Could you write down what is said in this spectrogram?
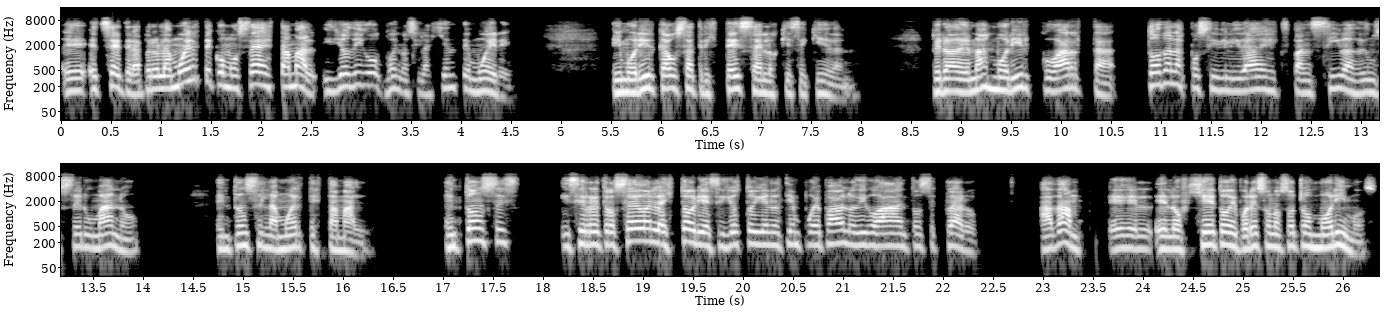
Eh, etcétera. Pero la muerte como sea está mal. Y yo digo, bueno, si la gente muere y morir causa tristeza en los que se quedan, pero además morir coarta todas las posibilidades expansivas de un ser humano entonces la muerte está mal. Entonces, y si retrocedo en la historia, si yo estoy en el tiempo de Pablo, digo, ah, entonces, claro, Adán es el, el objeto y por eso nosotros morimos.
